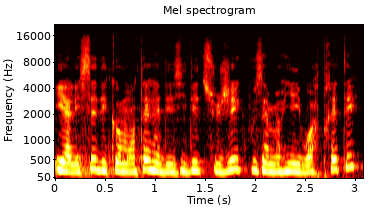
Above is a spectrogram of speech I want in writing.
et à laisser des commentaires et des idées de sujets que vous aimeriez y voir traités.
